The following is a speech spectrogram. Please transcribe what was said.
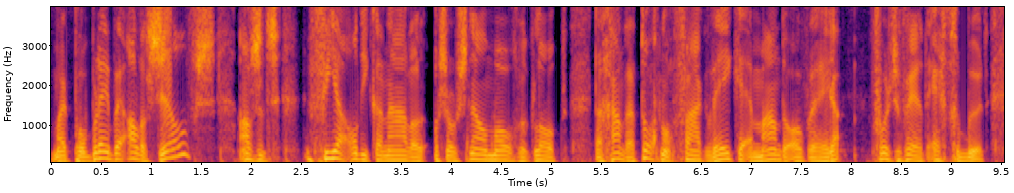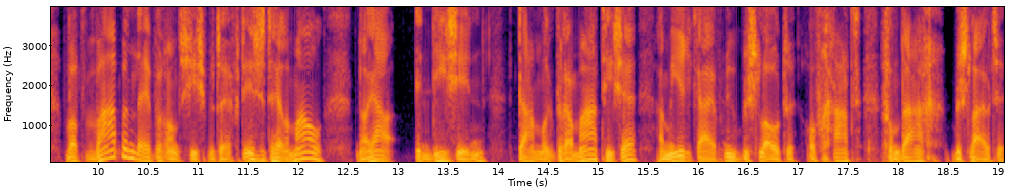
Maar het probleem bij alles, zelfs als het via al die kanalen zo snel mogelijk loopt, dan gaan daar toch nog vaak weken en maanden overheen. Voor zover het echt gebeurt. Wat wapenleveranties betreft, is het helemaal, nou ja, in die zin tamelijk dramatisch. Hè? Amerika heeft nu besloten, of gaat vandaag besluiten,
